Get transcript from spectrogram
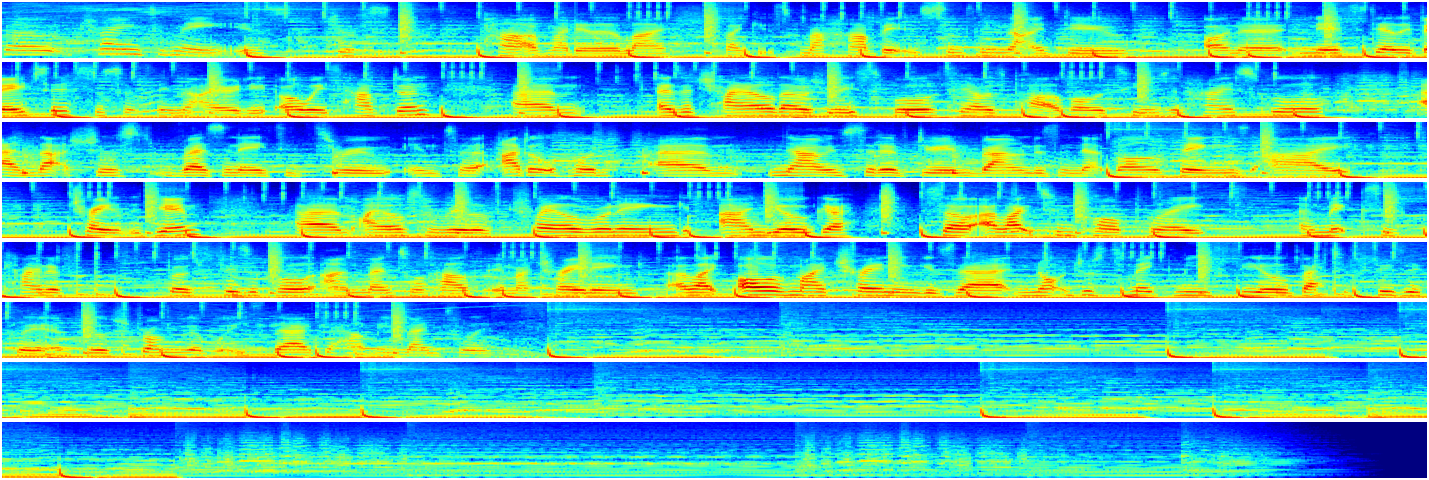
So training to me is just part of my daily life. Like it's my habit, it's something that I do on a near to daily basis and something that I already always have done. Um, as a child I was really sporty, I was part of all the teams in high school and that's just resonated through into adulthood. Um, now instead of doing rounders and netball and things, I train at the gym. Um, I also really love trail running and yoga, so I like to incorporate a mix of kind of both physical and mental health in my training. I like all of my training is there not just to make me feel better physically and feel stronger, but it's there to help me mentally.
